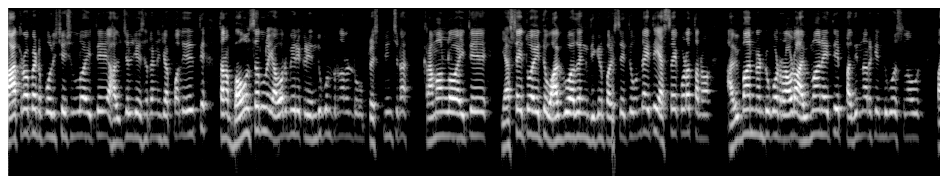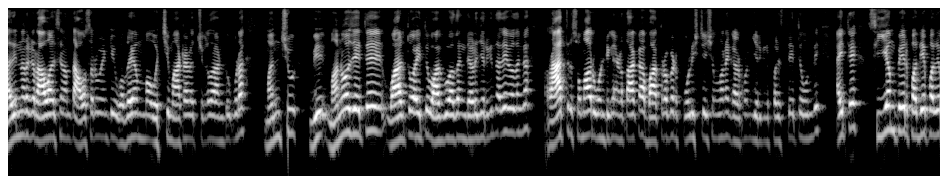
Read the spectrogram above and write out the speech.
బాక్రావుపేట పోలీస్ స్టేషన్లో అయితే హల్చల్ చేశారని చెప్పాలి. ఏదైతే తన బౌన్సర్లు ఎవరు మీరు ఇక్కడ ఎందుకుంటున్నారంటూ ప్రశ్నించిన క్రమంలో అయితే ఎస్ఐతో అయితే వాగ్వాదానికి దిగిన పరిస్థితి ఉంది. అయితే ఎస్ఐ కూడా తన అభిమాని అంటూ కూడా రావడం అభిమాని అయితే పదిన్నరకి ఎందుకు వస్తున్నావు? పదిన్నరకి రావాల్సినంత అవసరం ఏంటి? ఉదయం వచ్చి మాట్లాడొచ్చు కదా అంటూ కూడా మంచు వి మనోజ్ అయితే వారితో అయితే వాగ్వాదం దిగడం జరిగింది. అదేవిధంగా రాత్రి సుమారు ఒంటి గంట దాకా బాక్రావుపేట పోలీస్ స్టేషన్లోనే గడపడం జరిగిన పరిస్థితి అయితే ఉంది. అయితే సీఎం పేరు పదే పదే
